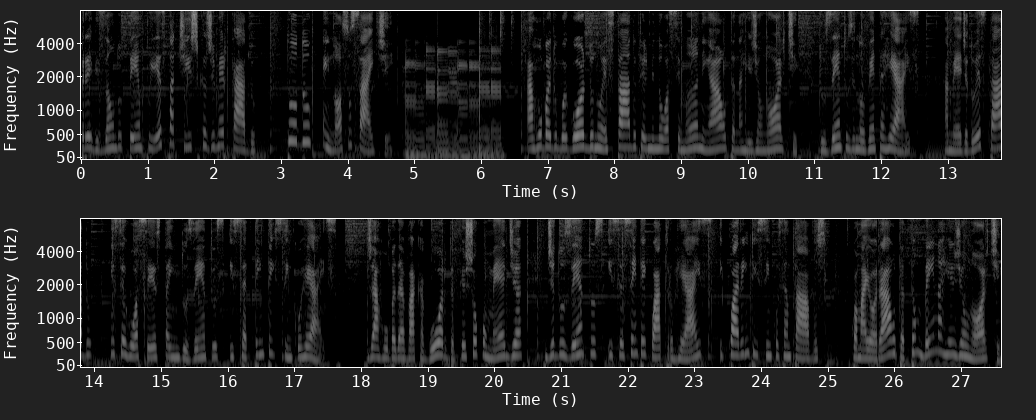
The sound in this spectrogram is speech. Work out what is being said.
previsão do tempo e estatísticas de mercado. Tudo em nosso site. A arroba do boi gordo no estado terminou a semana em alta na região norte, 290 reais. A média do estado encerrou a sexta em 275 reais. Já a arroba da vaca gorda fechou com média de 264,45 reais com a maior alta também na região norte,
